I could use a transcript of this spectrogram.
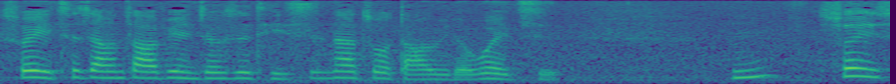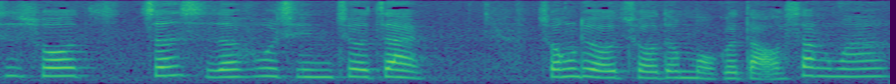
所以这张照片就是提示那座岛屿的位置。嗯，所以是说真实的父亲就在中琉球的某个岛上吗？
